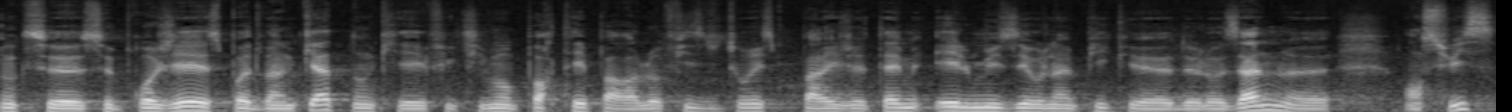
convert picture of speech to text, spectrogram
Donc ce, projet Spot 24, donc, qui est effectivement porté par l'Office du tourisme Paris Je t'aime et le Musée olympique euh, de Lausanne euh, en Suisse,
